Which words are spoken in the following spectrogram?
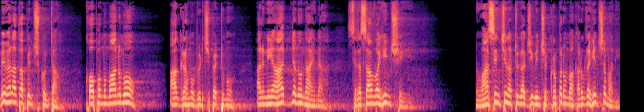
మేము ఎలా తప్పించుకుంటాం? కోపము మానుమో? ఆగ్రహము విడిచిపెట్టుము? అని నీ ఆజ్ఞను నాయన శిరసా వహించి. నువ్వు ఆశించినట్టుగా జీవించే కృపను మాకు అనుగ్రహించమని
